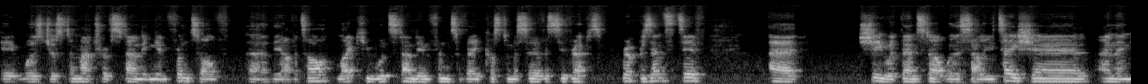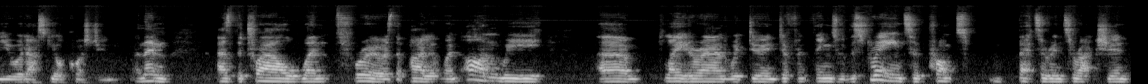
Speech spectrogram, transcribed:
it was just a matter of standing in front of uh, the avatar, like you would stand in front of a customer service rep- representative. Uh, she would then start with a salutation, and then you would ask your question, and then as the trial went through, as the pilot went on, we um, played around with doing different things with the screen to prompt better interaction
